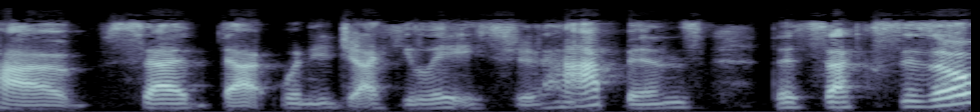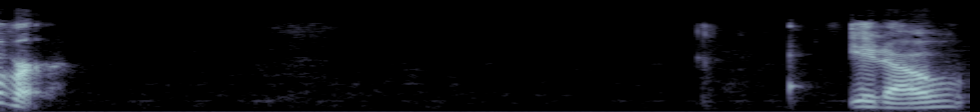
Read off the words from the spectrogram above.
have said that when ejaculation happens, that sex is over. You know,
